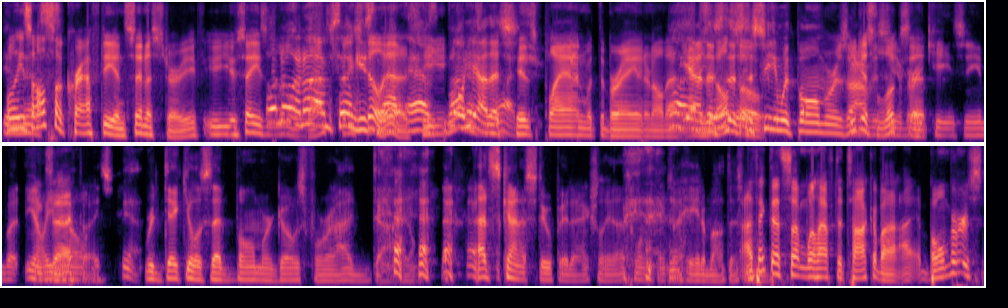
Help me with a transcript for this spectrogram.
He's, in Well, he's this. also crafty and sinister. If you, you say he's, a Oh, no, no, I'm saying he he's still not is. as- He- not Well, as yeah, that's much. his plan with the brain and all that. Well, yeah, He's this, this also- the scene with Bohmer is He just obviously looks a very at- key scene, but you know, even though Exactly. it's Yeah. ridiculous that Bohmer goes for it, I, I don't, that's kind of stupid. Actually, that's one of the things I hate about this. I think that's something we'll have to talk about. I, Bohmer's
